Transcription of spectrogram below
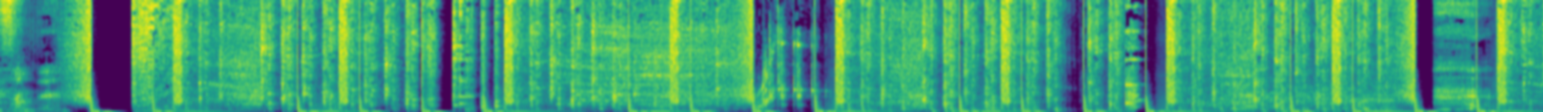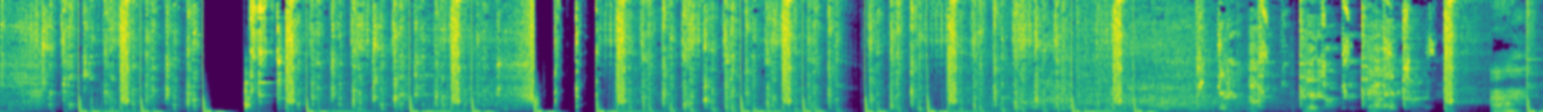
something, something. Yeah. Uh.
